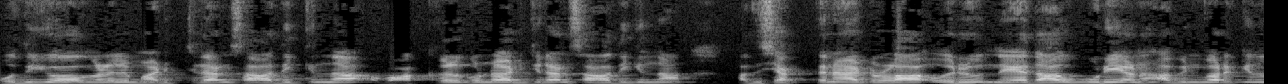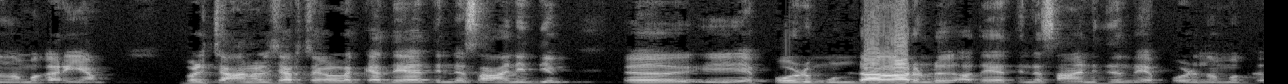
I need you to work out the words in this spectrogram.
പൊതുയോഗങ്ങളിലും അടിച്ചിടാൻ സാധിക്കുന്ന വാക്കുകൾ കൊണ്ട് അടിച്ചിടാൻ സാധിക്കുന്ന അതിശക്തനായിട്ടുള്ള ഒരു നേതാവ് കൂടിയാണ് അബിൻ വർക്കി എന്ന് നമുക്കറിയാം. ഇപ്പോൾ ചാനൽ ചർച്ചകളിലൊക്കെ അദ്ദേഹത്തിന്റെ സാന്നിധ്യം എപ്പോഴും ഉണ്ടാകാറുണ്ട്. അദ്ദേഹത്തിന്റെ സാന്നിധ്യം എപ്പോഴും നമുക്ക്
